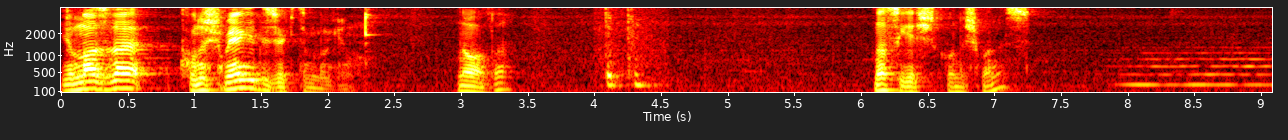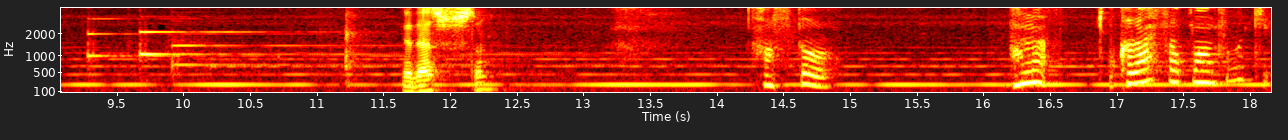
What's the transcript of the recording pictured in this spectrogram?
Yılmaz'la konuşmaya gidecektim bugün. Ne oldu? Gittim. Nasıl geçti konuşmanız? Neden sustun? Hasta o. Bana o kadar saplantılı ki.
